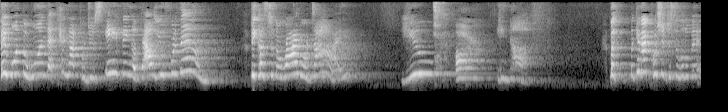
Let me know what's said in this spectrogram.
They want the one that cannot produce anything of value for them. Because to the ride or die, you are enough. But, but can I push it just a little bit?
